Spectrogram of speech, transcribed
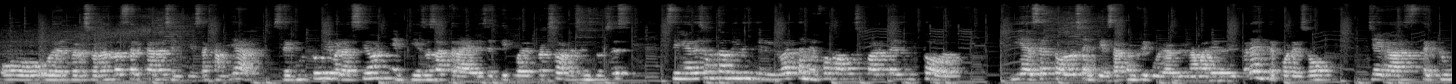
o, de personas más cercanas empieza a cambiar. Según tu vibración empiezas a atraer ese tipo de personas. Entonces, si bien es un camino individual, también formamos parte de un todo y ese todo se empieza a configurar de una manera diferente. Por eso llegaste tú,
